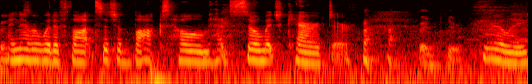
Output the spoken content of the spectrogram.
Thank I never so would have thought such a box home had so much character. Thank you. really.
